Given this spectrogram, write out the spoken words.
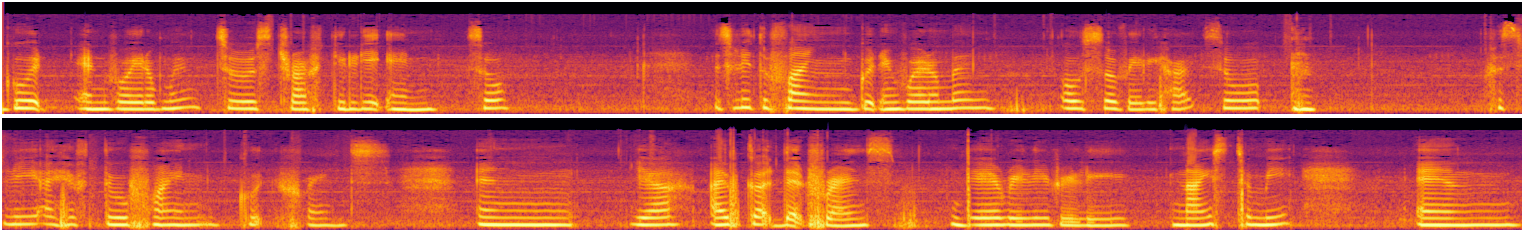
good environment to strive till the end. So actually to find good environment also very hard. So firstly I have to find good friends. And yeah I've got that friends. They're really really nice to me. And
